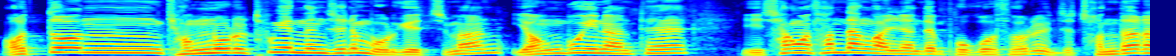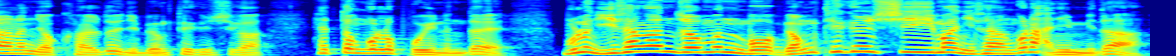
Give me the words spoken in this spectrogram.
어떤 경로를 통했는지는 모르겠지만 영부인한테 이 창원 산단 관련된 보고서를 이제 전달하는 역할도 이제 명태균 씨가 했던 걸로 보이는데 물론 이상한 점은 뭐 명태균 씨만 이상한 건 아닙니다.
